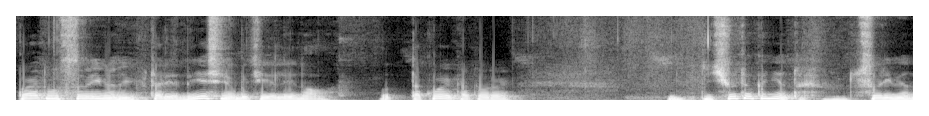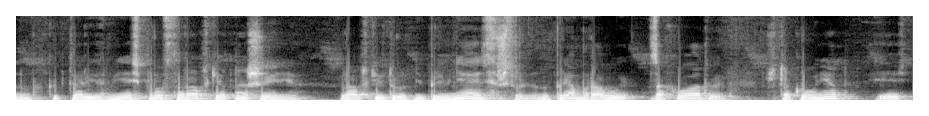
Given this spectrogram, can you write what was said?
Поэтому современный капитализм есть у него бытие или иного? Вот такое, которое... Ничего только нет в современном капитализме. Есть просто рабские отношения. Рабский труд не применяется, что ли? Ну, прям рабы захватывают. Что такого нет? Есть.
